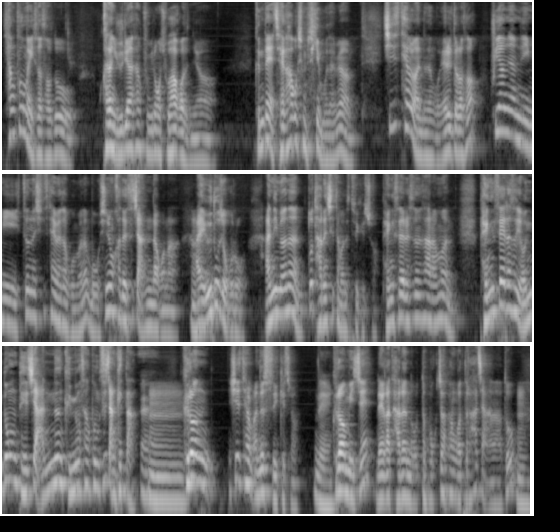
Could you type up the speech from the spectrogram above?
상품에 있어서도 가장 유리한 상품 이런 거 좋아하거든요. 근데 제가 하고 싶은 얘기 뭐냐면 시스템을 만드는 거. 예를 들어서 후얌얌님이 쓰는 시스템에서 보면은 뭐 신용카드를 쓰지 않는다거나 아예 음. 의도적으로 아니면은 또 다른 시스템 만들 수 있겠죠. 뱅셀을 쓰는 사람은 뱅셀에서 연동되지 않는 금융상품 쓰지 않겠다. 네. 음, 그런 시스템을 만들 수도 있겠죠. 네. 그럼 이제 내가 다른 어떤 복잡한 것들을 하지 않아도 음,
